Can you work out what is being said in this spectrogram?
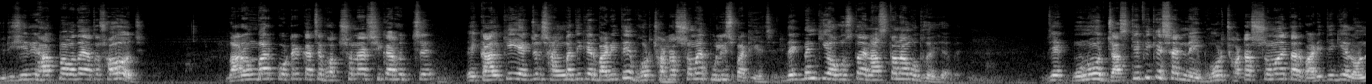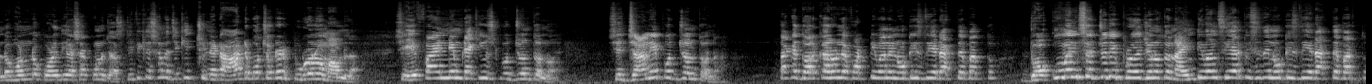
জুডিশিয়ারির হাত পা বাঁধা এত সহজ? বারংবার কোর্টের কাছে ভৎসনার শিকার হচ্ছে। এই কালকেই একজন সাংবাদিকের বাড়িতে ভোর ছটার সময় পুলিশ পাঠিয়েছে। দেখবেন কি অবস্থায় নাস্তানাবুদ হয়ে যাবে। যে কোনো জাস্টিফিকেশান নেই। ভোর ছটার সময় তার বাড়িতে গিয়ে লন্ডভন্ড করে দিয়ে আসার কোনো জাস্টিফিকেশন আছে? কিচ্ছু নেই। এটা আট বছরের পুরনো মামলা। সে এফআইআর নেমড অ্যাকিউজ পর্যন্ত নয়। সে জানে পর্যন্ত না। তাকে দরকার হলে ফর্টি ওয়ানে নোটিশ দিয়ে ডাকতে পারতো। ডকুমেন্টসের যদি প্রয়োজন হতো নাইনটি ওয়ান সিআরপিসিতে নোটিশ দিয়ে ডাকতে পারতো।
